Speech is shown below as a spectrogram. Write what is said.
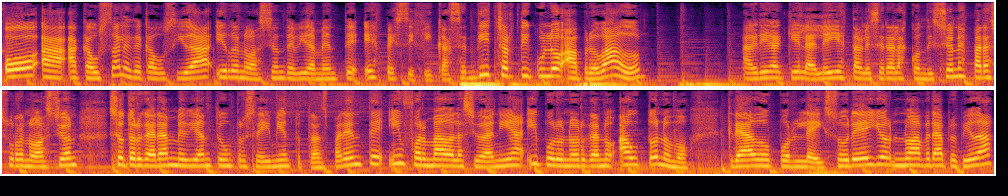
o a, a, causales de caducidad y renovación debidamente específicas. Dicho artículo aprobado agrega que la ley establecerá las condiciones para su renovación, se otorgarán mediante un procedimiento transparente, informado a la ciudadanía y por un órgano autónomo creado por ley. Sobre ello no habrá propiedad,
